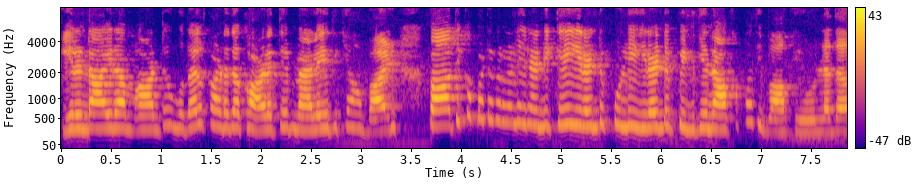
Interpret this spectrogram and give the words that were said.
இரண்டாயிரம் ஆண்டு முதல் கடந்த காலத்தில் மலேரியாவால் பாதிக்கப்பட்டவர்களின் எண்ணிக்கை இரண்டு புள்ளி இரண்டு பில்லியனாக பதிவாகியுள்ளது.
